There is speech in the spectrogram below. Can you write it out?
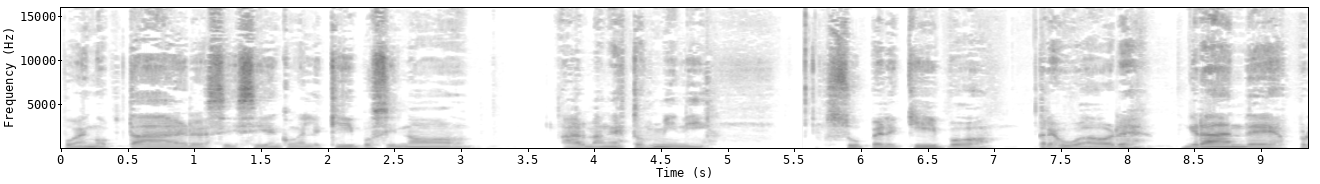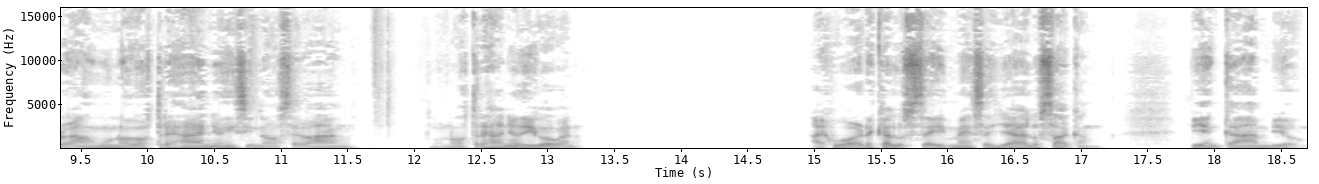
pueden optar si siguen con el equipo, si no, arman estos mini super equipos, tres jugadores grandes, prueban uno, dos, tres años y si no se van unos tres años, digo, bueno, hay jugadores que a los seis meses ya lo sacan bien cambio,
